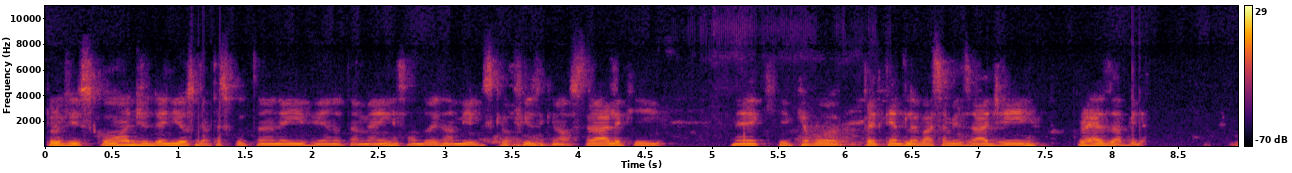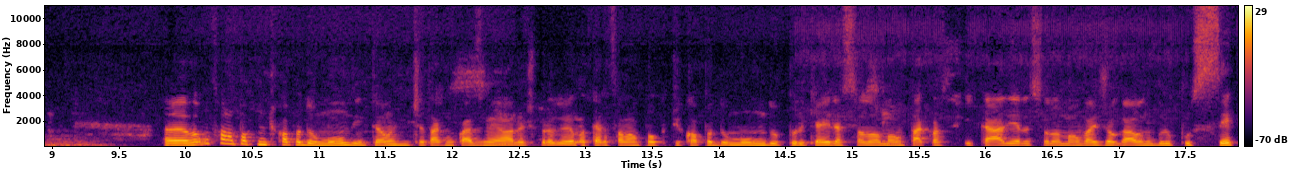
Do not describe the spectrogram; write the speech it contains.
pro Visconde. O Denilson já tá escutando aí, vendo também. São dois amigos que eu fiz aqui na Austrália que, né, que, que eu vou, pretendo levar essa amizade aí pro resto da vida. Uh, vamos falar um pouquinho de Copa do Mundo, então. A gente já está com quase meia hora de programa. Eu quero falar um pouco de Copa do Mundo, porque a Ilha Salomão está classificada e a Ilha Salomão vai jogar no grupo C,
